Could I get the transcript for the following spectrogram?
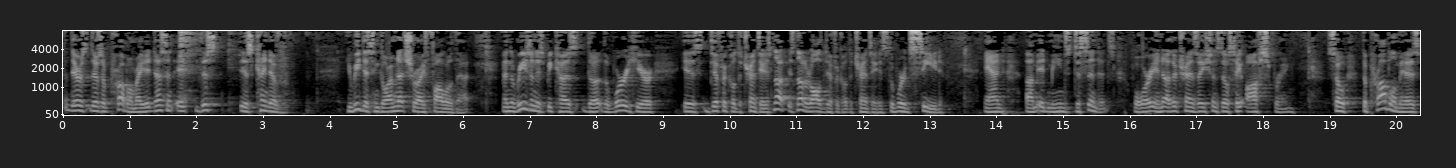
There's there's a problem, right? It doesn't. It, this is kind of you read this and go, I'm not sure I follow that. And the reason is because the the word here is difficult to translate. It's not it's not at all difficult to translate. It's the word seed, and um, it means descendants. Or in other translations, they'll say offspring. So the problem is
